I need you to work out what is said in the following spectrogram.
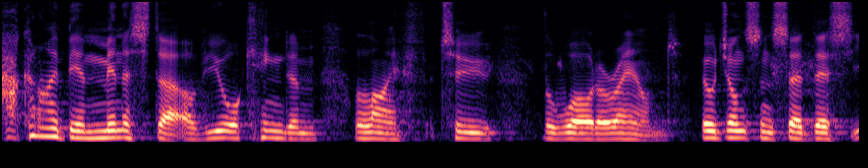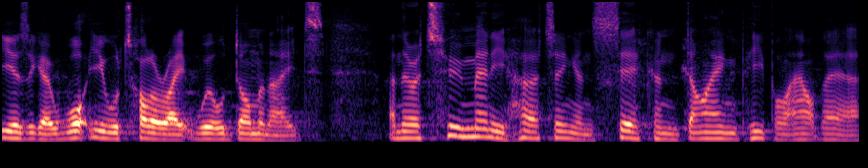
How can I be a minister of your kingdom life to the world around? Bill Johnson said this years ago what you will tolerate will dominate. And there are too many hurting and sick and dying people out there.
